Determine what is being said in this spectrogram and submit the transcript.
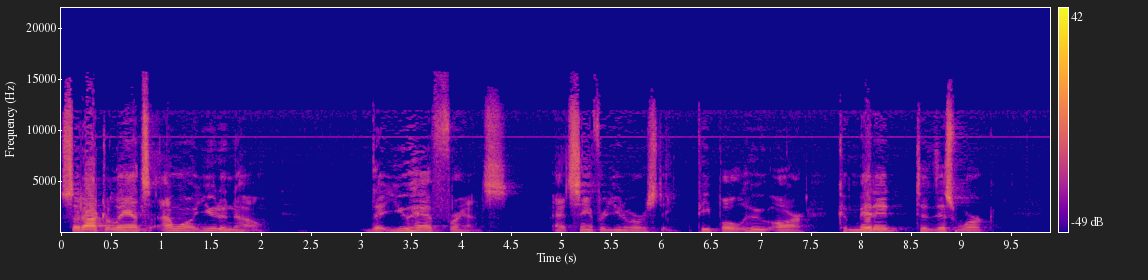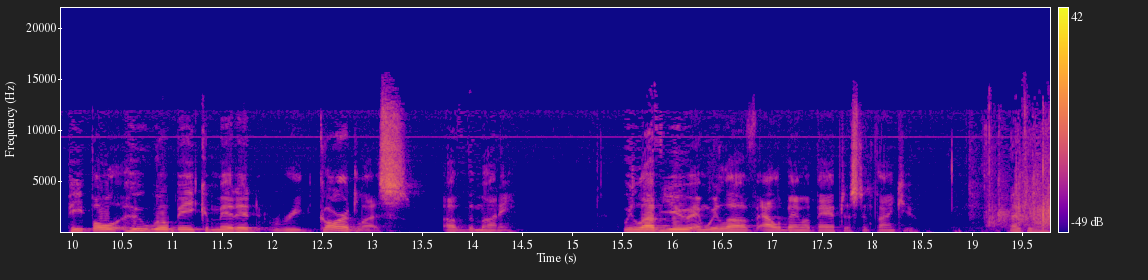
So, Dr. Lance, I want you to know that you have friends at Samford University, people who are committed to this work, people who will be committed regardless of the money. We love you and we love Alabama Baptist, and thank you. Thank you, Mark.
